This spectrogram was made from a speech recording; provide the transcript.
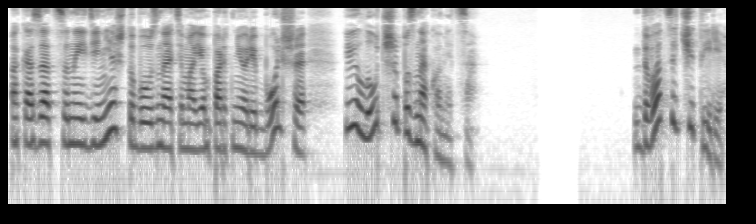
Оказаться наедине, чтобы узнать о моем партнере больше и лучше познакомиться. 24.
